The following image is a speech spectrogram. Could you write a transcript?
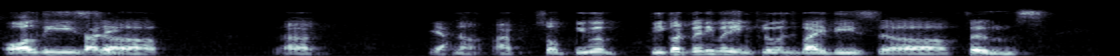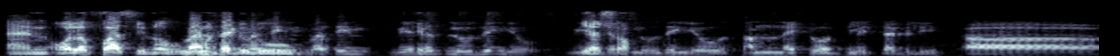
all these. Sorry. Yeah. No, uh, so we were we got very, very influenced by these uh, films, and all of us, you know, who One wanted sec, to Wasim, do. Wasim, we're Yeah. just losing you. We're Yeah, just sure. losing you. Some network glitch, I believe. Uh,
